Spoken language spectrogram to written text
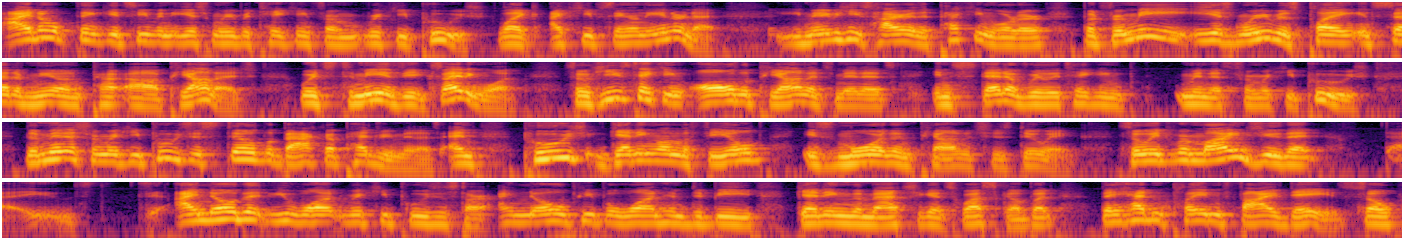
I don't think it's even Ilaix taking from Riqui Puig, like I keep saying on the internet. Maybe he's higher in the pecking order, but for me, Ilaix Moriba is playing instead of Milan uh, Pjanic, which to me is the exciting one. So he's taking all the Pjanic minutes instead of really taking minutes from Riqui Puig. The minutes from Riqui Puig is still the backup Pedri minutes, and Puig getting on the field is more than Pjanic is doing. So it reminds you that uh, I know that you want Riqui Puig to start. I know people want him to be getting the match against Huesca, but they hadn't played in five days. So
